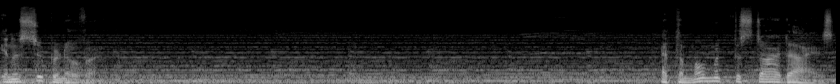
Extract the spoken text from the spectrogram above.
in a supernova. At the moment the star dies,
